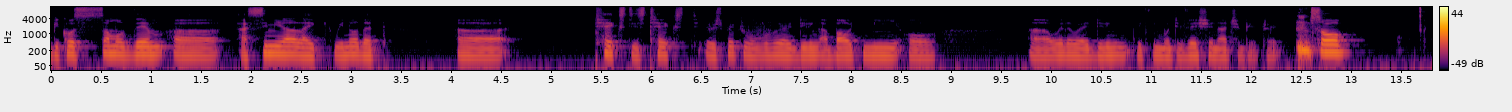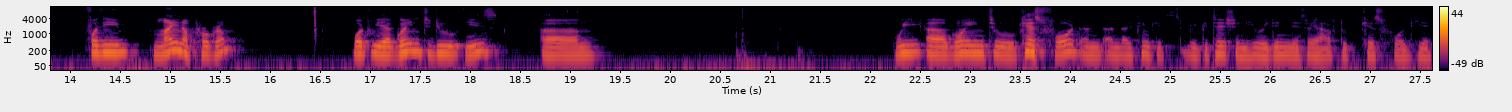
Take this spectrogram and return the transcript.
because some of them uh, are similar, like we know that uh, text is text, irrespective of whether we're dealing about me or uh, whether we're dealing with the motivation attribute, right? so for the minor program, what we are going to do is um, we are going to casefold, and, and I think it's repetition here. We didn't necessarily have to casefold here.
